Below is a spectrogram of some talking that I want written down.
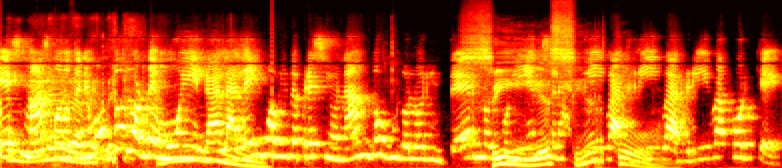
es más, cuando tenemos un dolor de muela, la lengua vive presionando un dolor interno y poniéndose arriba, arriba, arriba. ¿Por qué?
